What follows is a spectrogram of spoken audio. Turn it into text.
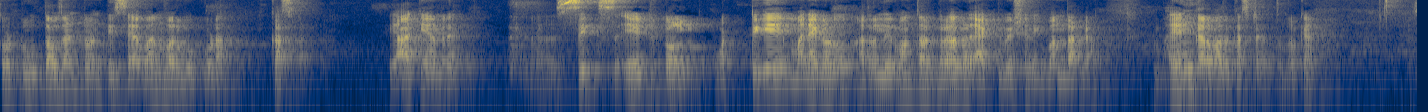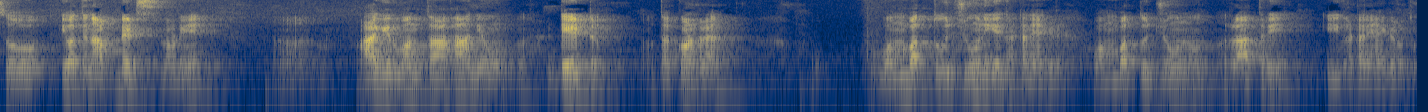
ಸೊ ಟೂ ತೌಸಂಡ್ ಟ್ವೆಂಟಿ ಸೆವೆನ್ವರೆಗೂ ಕೂಡ ಕಷ್ಟ. ಯಾಕೆ ಅಂದರೆ ಸಿಕ್ಸ್ ಏಯ್ಟ್ ಟ್ವೆಲ್ ಒಟ್ಟಿಗೆ ಮನೆಗಳು, ಅದರಲ್ಲಿರುವಂಥ ಗ್ರಹಗಳ ಆ್ಯಕ್ಟಿವೇಶನಿಗೆ ಬಂದಾಗ ಭಯಂಕರವಾದ ಕಷ್ಟ ಇರ್ತದೆ ಓಕೆ ಸೊ ಇವತ್ತಿನ ಅಪ್ಡೇಟ್ಸ್ ನೋಡಿ ಆಗಿರುವಂತಹ ನೀವು ಡೇಟ್ ತಕ್ಕೊಂಡ್ರೆ ಒಂಬತ್ತು ಜೂನಿಗೆ ಘಟನೆ ಆಗಿದೆ ಒಂಬತ್ತು ಜೂನು ರಾತ್ರಿ ಈ ಘಟನೆ ಆಗಿರೋದು.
